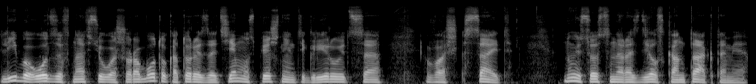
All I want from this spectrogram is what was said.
либо отзыв на всю вашу работу, который затем успешно интегрируется в ваш сайт. Ну и, собственно, раздел с контактами.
